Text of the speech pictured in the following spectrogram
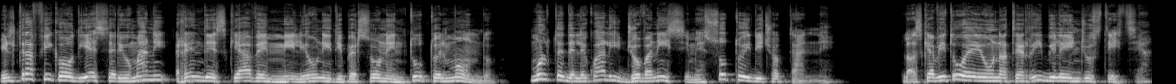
Il traffico di esseri umani rende schiave milioni di persone in tutto il mondo, molte delle quali giovanissime, sotto i 18 anni. La schiavitù è una terribile ingiustizia.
